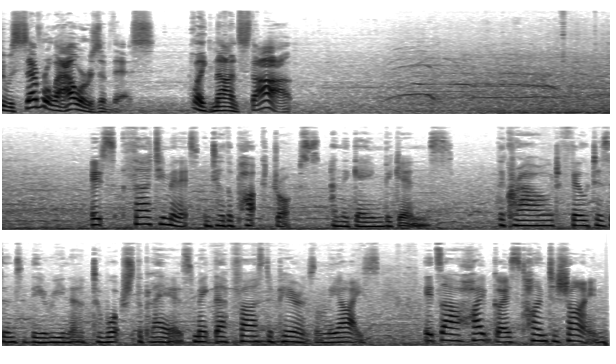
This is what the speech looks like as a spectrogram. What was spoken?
there was several hours of this, like nonstop. It's 30 minutes until the puck drops and the game begins. The crowd filters into the arena to watch the players make their first appearance on the ice. It's our hype guy's time to shine.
